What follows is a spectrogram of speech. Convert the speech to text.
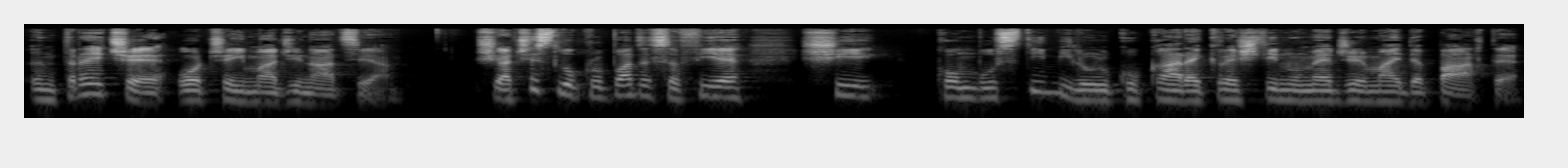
întrece orice imaginație. Și acest lucru poate să fie și combustibilul cu care creștinul merge mai departe.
